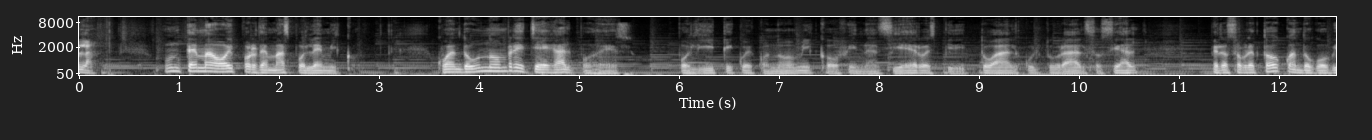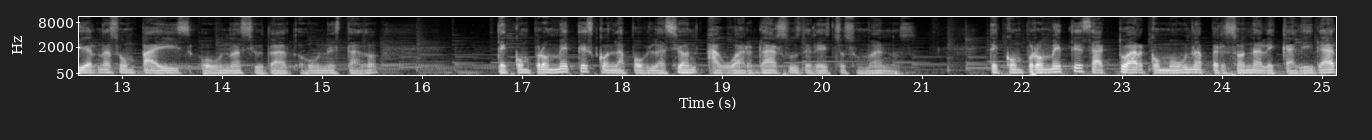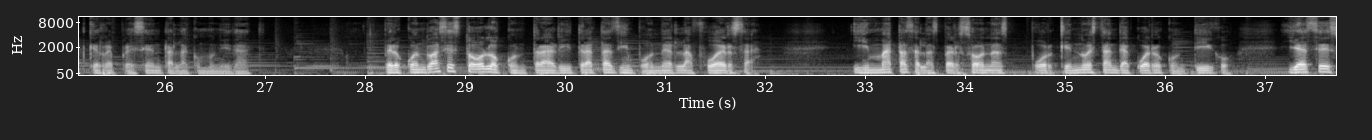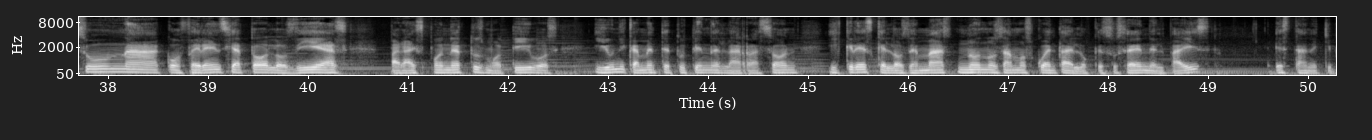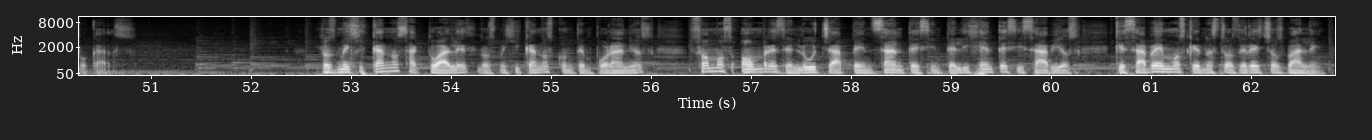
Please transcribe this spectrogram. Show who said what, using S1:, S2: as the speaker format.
S1: Hola, un tema hoy por demás polémico. Cuando un hombre llega al poder, político, económico, financiero, espiritual, cultural, social, pero sobre todo cuando gobiernas un país o una ciudad o un estado, te comprometes con la población a guardar sus derechos humanos. Te comprometes a actuar como una persona de calidad que representa a la comunidad. Pero cuando haces todo lo contrario y tratas de imponer la fuerza y matas a las personas porque no están de acuerdo contigo y haces una conferencia todos los días para exponer tus motivos y únicamente tú tienes la razón y crees que los demás no nos damos cuenta de lo que sucede en el país, están equivocados. Los mexicanos actuales, los mexicanos contemporáneos, somos hombres de lucha, pensantes, inteligentes y sabios, que sabemos que nuestros derechos valen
